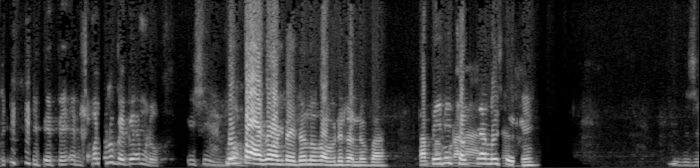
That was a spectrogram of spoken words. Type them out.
di, di BBM cuman dulu BBM loh. Isi lupa aku waktu itu lupa beneran lupa. Tapi ini joknya lucu nih isi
